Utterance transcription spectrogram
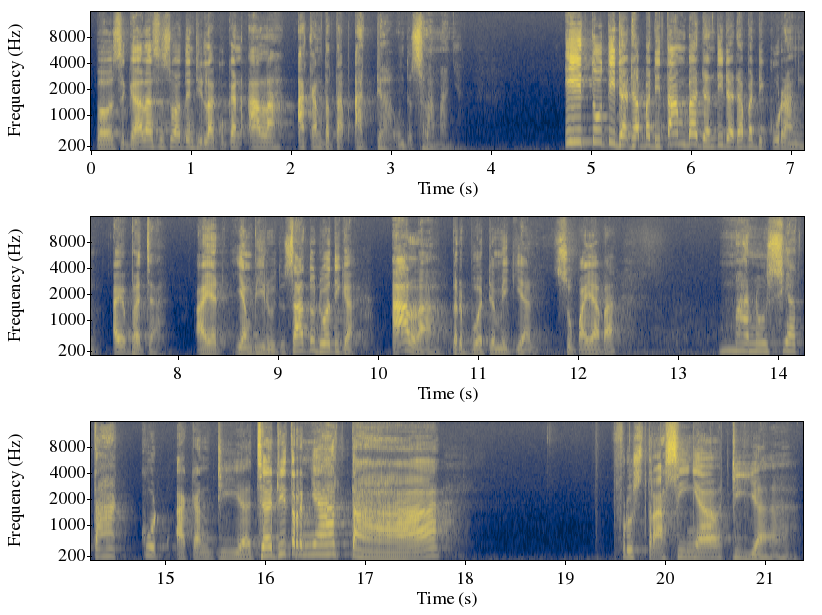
bahwa segala sesuatu yang dilakukan Allah akan tetap ada untuk selamanya. Itu tidak dapat ditambah dan tidak dapat dikurangi. Ayo baca ayat yang biru itu. Satu, dua, tiga. Allah berbuat demikian. Supaya apa? Manusia tak takut akan dia. Jadi ternyata frustrasinya dia,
